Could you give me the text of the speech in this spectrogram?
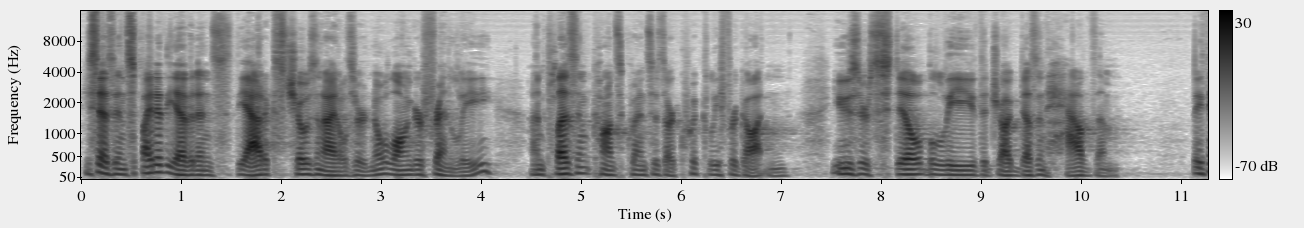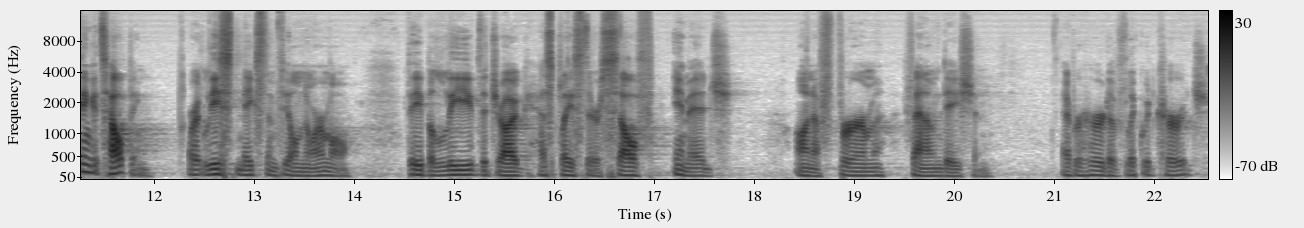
He says, in spite of the evidence, the addict's chosen idols are no longer friendly. Unpleasant consequences are quickly forgotten. Users still believe the drug doesn't have them. They think it's helping, or at least makes them feel normal. They believe the drug has placed their self image on a firm foundation. Ever heard of liquid courage?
